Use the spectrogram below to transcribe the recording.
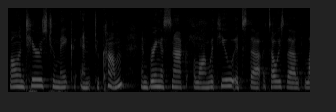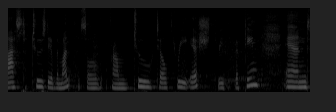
volunteers to make and to come and bring a snack along with you. It's the it's always the last Tuesday of the month, so from two till three ish, three fifteen. And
